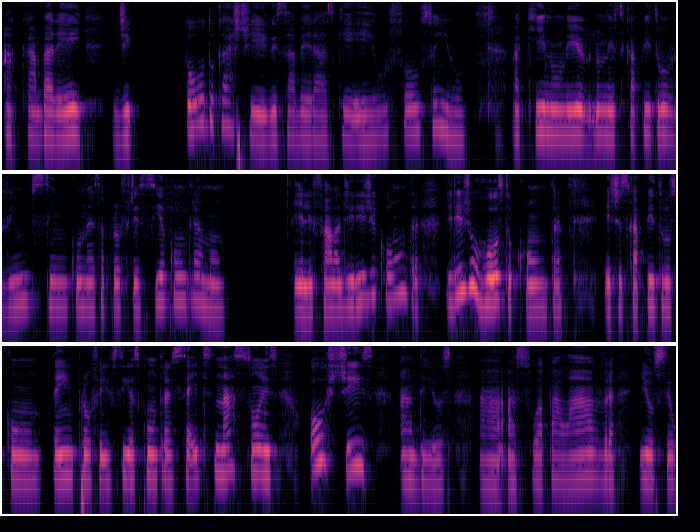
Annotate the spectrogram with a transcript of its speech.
acabarei de todo castigo e saberás que eu sou o Senhor. Aqui no livro, nesse capítulo 25, nessa profecia contra Amon, ele fala, dirige contra, dirige o rosto contra. Estes capítulos contêm profecias contra as sete nações hostis a Deus, a, a sua palavra e o seu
